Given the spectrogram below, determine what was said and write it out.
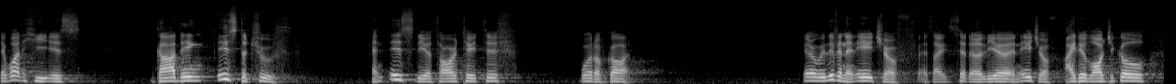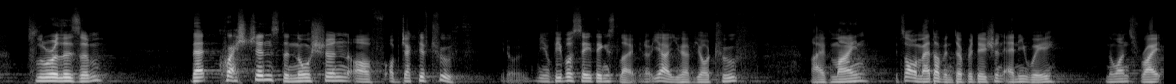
that what he is guarding is the truth and is the authoritative Word of God. You know, we live in an age of, as I said earlier, an age of ideological pluralism that questions the notion of objective truth. You know, you know, people say things like, you know, yeah, you have your truth, I have mine. It's all a matter of interpretation anyway. No one's right.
